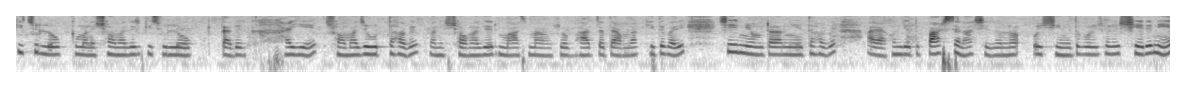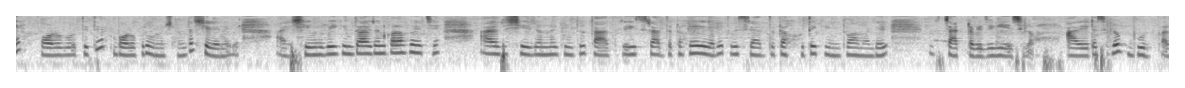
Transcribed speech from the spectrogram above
কিছু লোক মানে সমাজের কিছু লোক তাদের খাইয়ে সমাজে উঠতে হবে। মানে সমাজের মাছ, মাংস, ভাত যাতে আমরা খেতে পারি, সেই নিয়মটা নিতে হবে। আর এখন যেহেতু পারছে না, সেজন্য ওই সীমিত পরিসরে সেরে নিয়ে পরবর্তীতে বড় করে অনুষ্ঠানটা সেরে নেবে। আর সেভাবেই কিন্তু আয়োজন করা হয়েছে। আর সেই জন্য কিন্তু তাড়াতাড়ি শ্রাদ্ধটা হয়ে যাবে তবে শ্রাদ্ধটা হতে কিন্তু আমাদের চারটা বেজে গিয়েছিল। আর এটা ছিল বুধবার।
